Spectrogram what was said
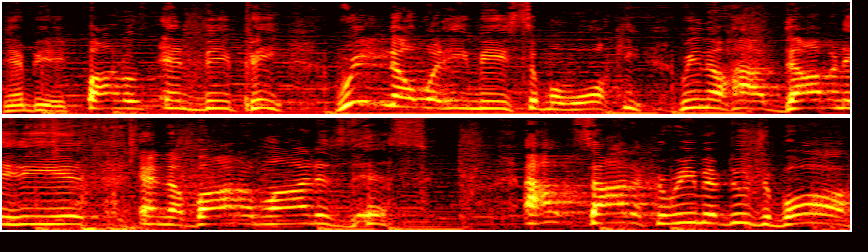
NBA Finals MVP. We know what he means to Milwaukee. We know how dominant he is. And the bottom line is this outside of Kareem Abdul-Jabbar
